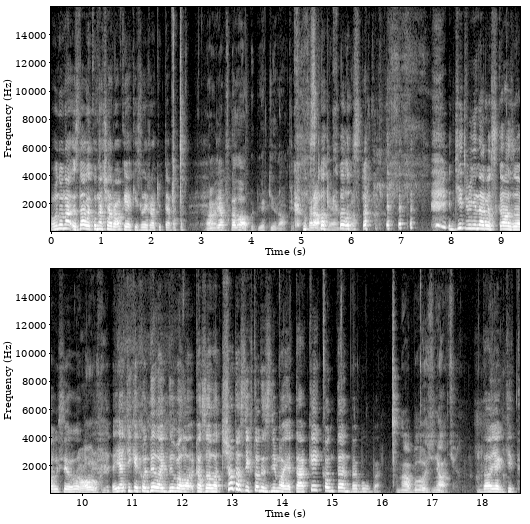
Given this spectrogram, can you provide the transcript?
Воно на, здалеку наче раки якісь лежать у тебе. там. А я б сказав, би, які раки. Раки, а не раки. Колосо. Дід мені не розказував усього. Я тільки ходила і думала, казала, що нас ніхто не знімає, такий контент би був би. Треба було зняти. Да, як дід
